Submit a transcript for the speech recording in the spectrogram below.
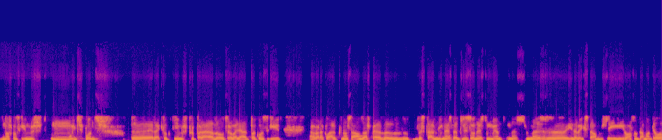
Nós conseguimos muitos pontos, eh, era aquilo que tínhamos preparado ou trabalhado para conseguir. Agora, claro que não estávamos à espera de, de estarmos nesta posição neste momento, mas, mas uh, ainda bem que estamos e vamos tentar mantê-la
